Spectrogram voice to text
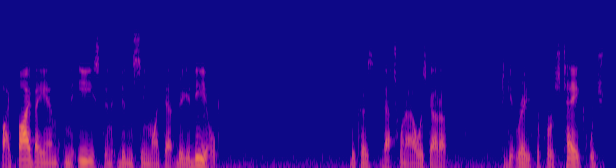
by 5 a.m. in the East, and it didn't seem like that big a deal because that's when I always got up to get ready for first take, which,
